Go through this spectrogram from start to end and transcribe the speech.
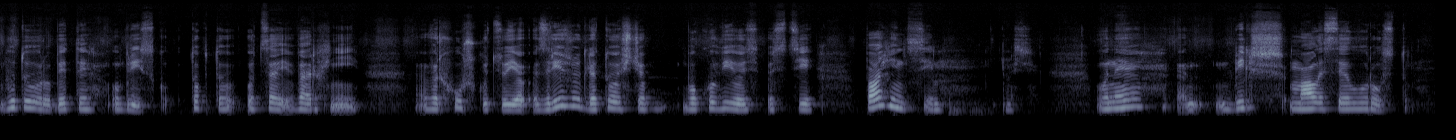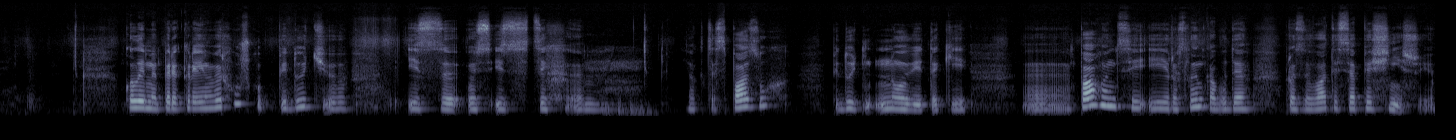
буду робити обрізку. Тобто оцей верхній верхушку цю я зріжу для того, щоб бокові ось, ось ці пагінці, ось, вони е, більш мали силу росту. Коли ми перекриємо верхушку, підуть е, із, ось із цих, ем, як це, з пазух, підуть нові такі е, пагонці, і рослинка буде розвиватися пишнішою.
